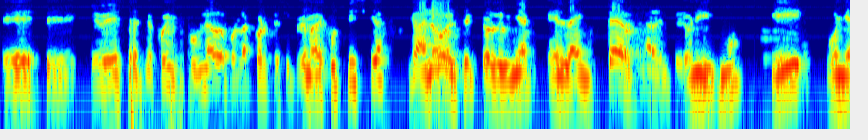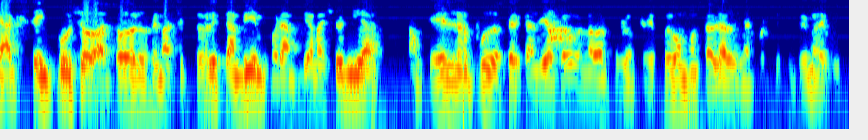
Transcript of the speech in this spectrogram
este, que es el que fue impugnado por la Corte Suprema de Justicia, ganó el sector de Uñac en la interna del peronismo y Uñac se impuso a todos los demás sectores también por amplia mayoría, aunque él no pudo ser candidato a gobernador, por lo que después vamos a hablar de la Corte Suprema de Justicia.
